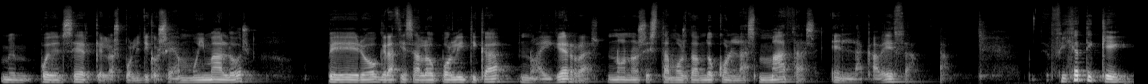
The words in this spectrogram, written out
mm, pueden ser que los políticos sean muy malos, pero gracias a la política no hay guerras, no nos estamos dando con las mazas en la cabeza. Fíjate que,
